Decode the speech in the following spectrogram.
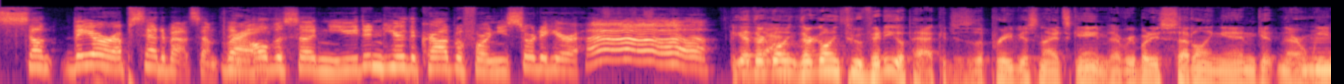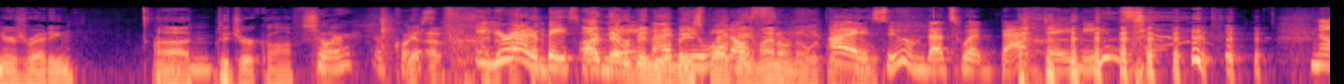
Some they are upset about something. Right. All of a sudden, you didn't hear the crowd before, and you sort of hear ah. Yeah, they're Yeah. going. They're going through video packages of the previous night's games. Everybody's settling in, getting their wieners ready uh, to jerk off. Mm-hmm. Sure, Uh, of course. yeah, uh, You're at a baseball I've never game. been to a I mean, baseball what game. I don't know what they I do. assume that's what bat day means. No,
